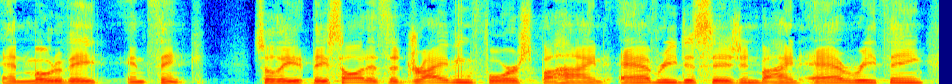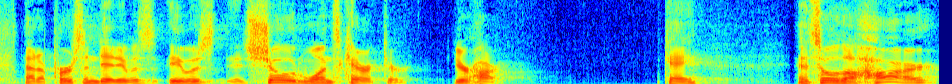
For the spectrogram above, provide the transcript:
and motivate and think. So they, they saw it as the driving force behind every decision, behind everything that a person did. It was it was it showed one's character, your heart. Okay? And so the heart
